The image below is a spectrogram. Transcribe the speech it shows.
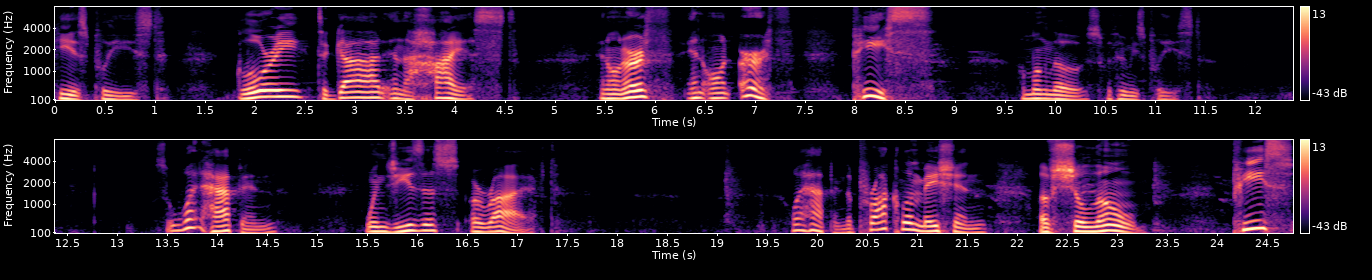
he is pleased. Glory to God in the highest, and on earth and on earth peace among those with whom he's pleased. So, what happened when Jesus arrived, what happened? The proclamation of shalom, peace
